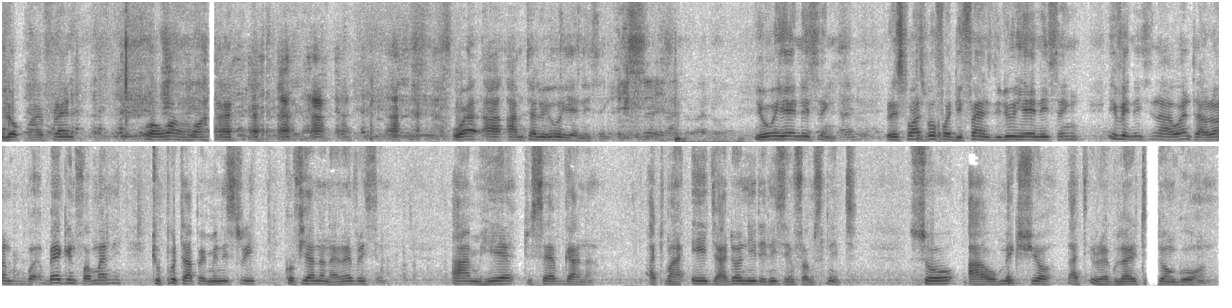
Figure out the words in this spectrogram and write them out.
Look, my friend. Well, well, well I, I'm telling you, you won't hear anything. You won't hear anything. Responsible for defense. Did you hear anything? If anything, I went around begging for money to put up a ministry, Kofi Annan and everything. I'm here to serve Ghana. At my age, I don't need anything from SSNIT. So I'll make sure that irregularities don't go on.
